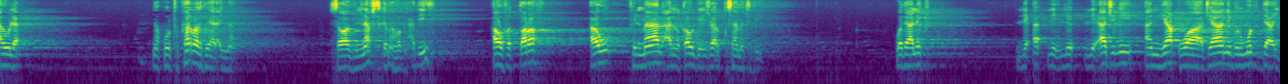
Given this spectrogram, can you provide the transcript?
أو لا؟ نقول تكرر فيها الأيمان سواء في النفس كما هو في الحديث أو في الطرف أو في المال على القول بإجراء القسامة فيه. وذلك لأجل أن يقوى جانب المدعي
